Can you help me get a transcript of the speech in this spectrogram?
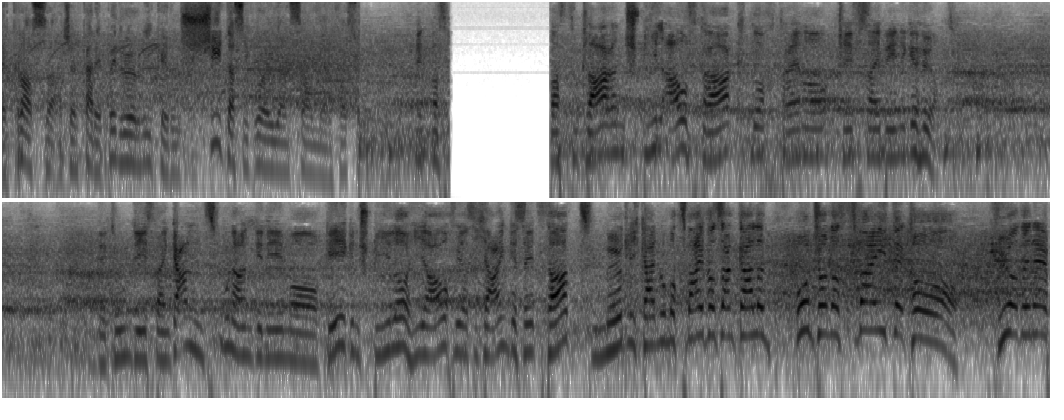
il cross a cercare Pedro Enrique, l'uscita sicura di Jan Sommer. Etwas, was zum klaren Spielauftrag durch Trainer Jeff Saibene gehört. Netundi ist ein ganz unangenehmer Gegenspieler. Hier auch, wie er sich eingesetzt hat. Möglichkeit Nummer zwei für St. Gallen. Und schon das zweite Tor für den F.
